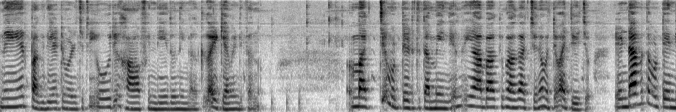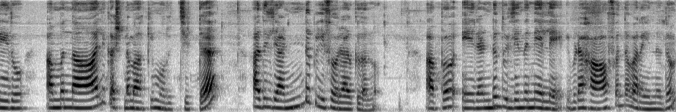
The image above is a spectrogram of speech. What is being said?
നേർ പകുതിയായിട്ട് മേടിച്ചിട്ട് ഒരു ഹാഫ് എന്ത് ചെയ്തു? നിങ്ങൾക്ക് കഴിക്കാൻ വേണ്ടി തന്നു. മറ്റ് മുട്ട എടുത്തിട്ട് അമ്മ എന്ത് ചെയ്തു? ആ ബാക്കി ഭാഗം അച്ഛനോ മറ്റോ മാറ്റി വെച്ചു. രണ്ടാമത്തെ മുട്ട എന്ത് ചെയ്തു? അമ്മ നാല് കഷ്ണമാക്കി മുറിച്ചിട്ട് അതിൽ രണ്ട് പീസ് ഒരാൾക്ക് തന്നു. അപ്പോൾ രണ്ടും തുല്യം തന്നെയല്ലേ? ഇവിടെ ഹാഫ് എന്ന് പറയുന്നതും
